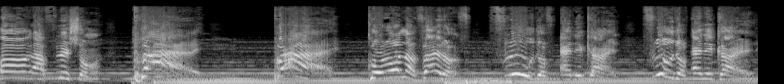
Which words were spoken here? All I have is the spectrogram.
all affliction. Bye. Bye. Coronavirus. Fluid of any kind. Fluid of any kind.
